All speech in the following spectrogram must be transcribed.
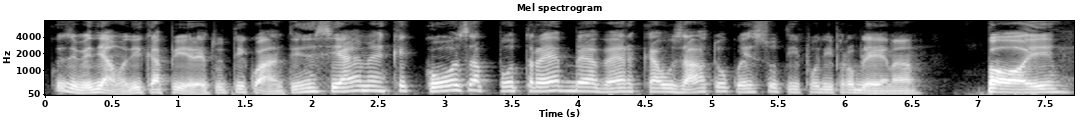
Così vediamo di capire tutti quanti insieme che cosa potrebbe aver causato questo tipo di problema. Poi,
